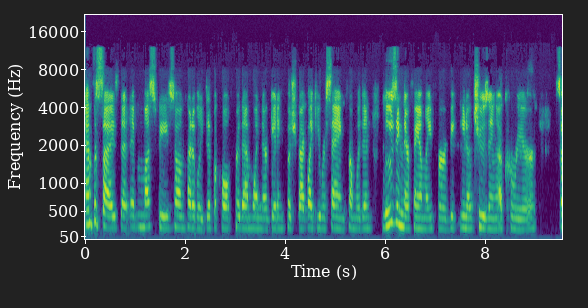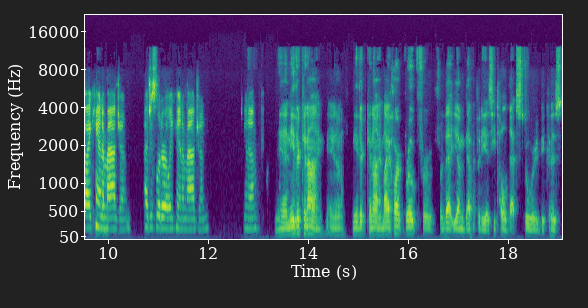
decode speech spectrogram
emphasize that it must be so incredibly difficult for them when they're getting pushback like you were saying from within losing their family for you know choosing a career. So I can't imagine. I just literally can't imagine. You know. Yeah, neither can I, you know, neither can I. My heart broke for for that young deputy as he told that story because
